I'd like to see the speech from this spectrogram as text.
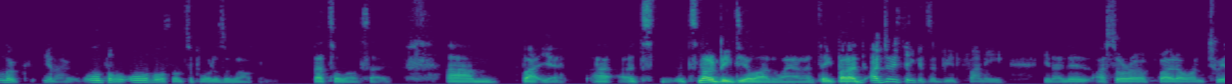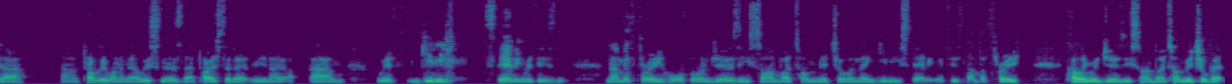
look, you know, all the, all Hawthorn supporters are welcome. That's all I'll say. Um, but yeah, uh, it's it's not a big deal either way, I don't think. But I, I do think it's a bit funny. You know, there, I saw a photo on Twitter, uh, probably one of our listeners that posted it. You know, um, with Giddey standing with his number three Hawthorn jersey signed by Tom Mitchell, and then Giddey standing with his number three Collingwood jersey signed by Tom Mitchell. But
